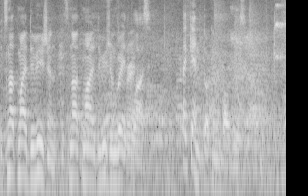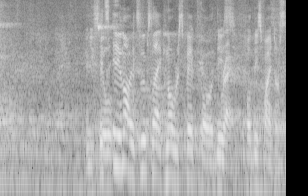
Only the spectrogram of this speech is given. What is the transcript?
It's not my division. It's not my division weight Right. class. I can't talking about this. And you still It's you know it looks like no respect for these Right. for these fighters.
